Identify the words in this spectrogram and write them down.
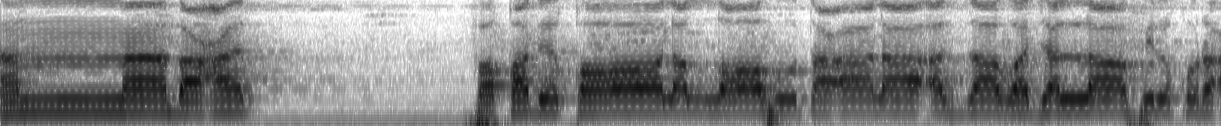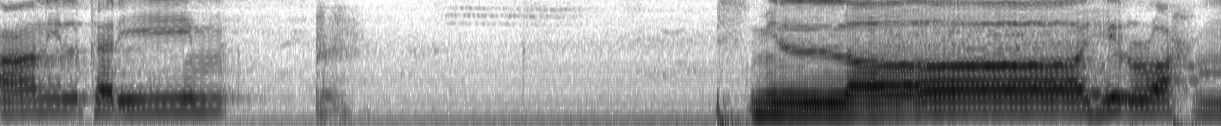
أما بعد فقد قال الله تعالى عز وجل في القرآن الكريم. بسم الله الرحمن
